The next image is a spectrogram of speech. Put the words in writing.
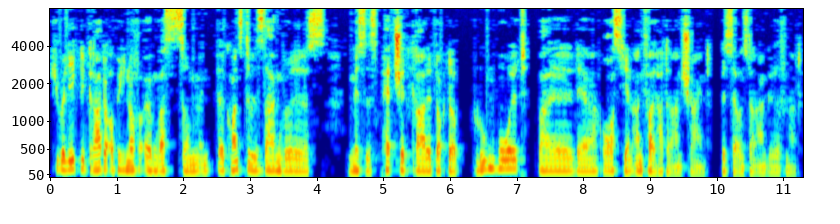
Ich überlegte gerade, ob ich noch irgendwas zum äh, Constable sagen würde, dass Mrs. Patchett gerade Dr. Blum holt, weil der Ross hier einen Anfall hatte anscheinend, bis er uns dann angegriffen hat.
